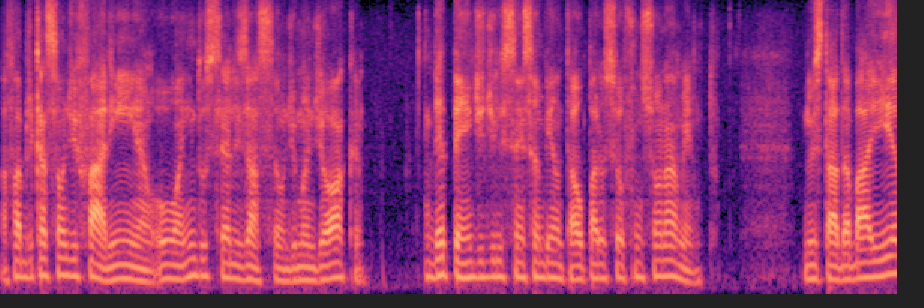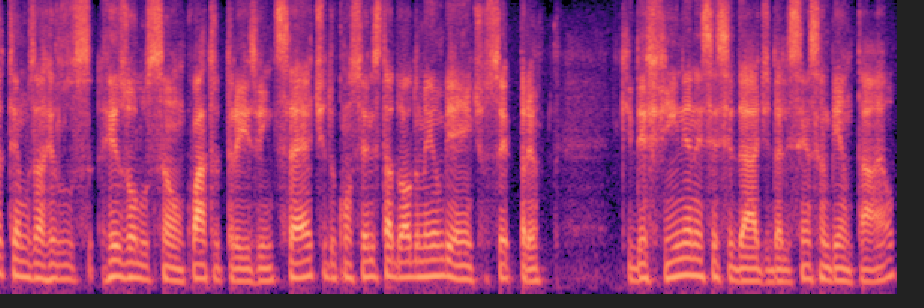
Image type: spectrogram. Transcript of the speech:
a fabricação de farinha ou a industrialização de mandioca depende de licença ambiental para o seu funcionamento. No estado da Bahia, temos a Resolução 4327 do Conselho Estadual do Meio Ambiente, o CEPRAM, que define a necessidade da licença ambiental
